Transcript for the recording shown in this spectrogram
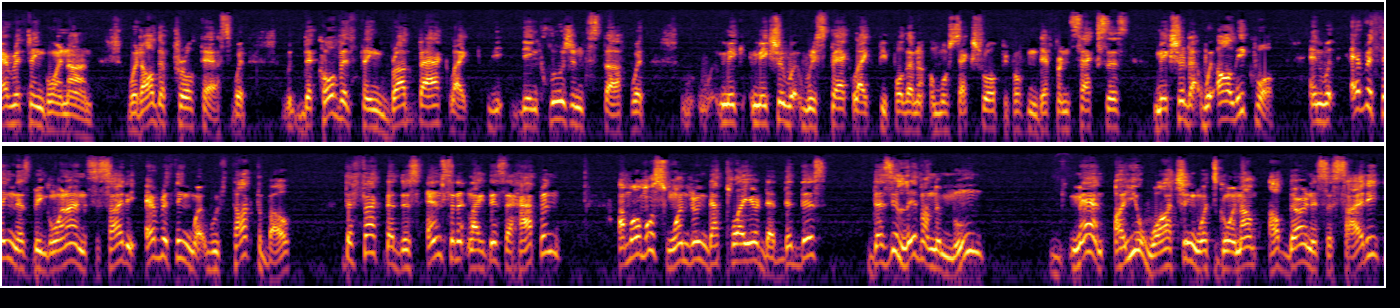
everything going on, with all the protests, with, with the COVID thing brought back like the, the inclusion stuff, with make make sure we respect like people that are homosexual, people from different sexes, make sure that we're all equal. And with everything that's been going on in society, everything what we've talked about, the fact that this incident like this happened, I'm almost wondering that player that did this, does he live on the moon? Man, are you watching what's going on out there in a society?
